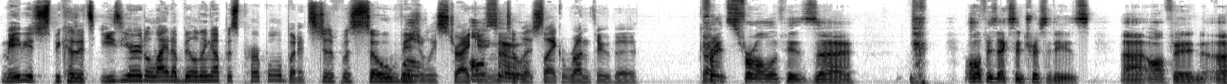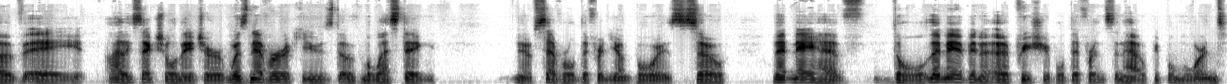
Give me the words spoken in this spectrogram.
maybe it's just because it's easier to light a building up as purple, but it's just was so visually striking also- to just like run through the. Prince, for all of his uh, all of his eccentricities, uh, often of a highly sexual nature, was never accused of molesting, you know, several different young boys. So that may have dull. That may have been an appreciable difference in how people mourned.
